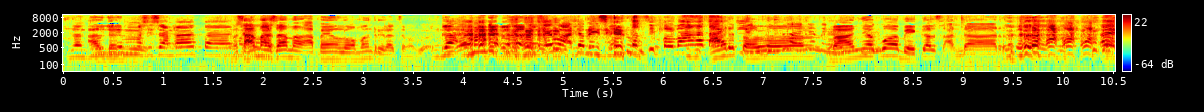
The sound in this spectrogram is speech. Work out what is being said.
97 Alden dia dulu. masih sangkatan. Sama sama apa yang lu ngomongin relate sama gua. Enggak, emang di sewa ada main sewa. Simpel banget Ada tolong. Banyak gua begal standar. Eh,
